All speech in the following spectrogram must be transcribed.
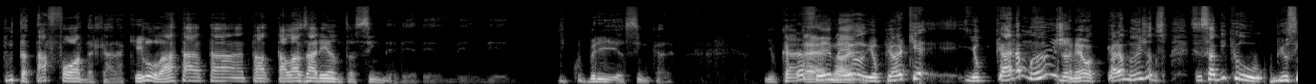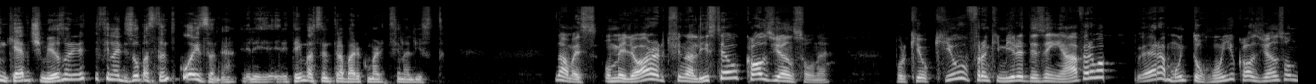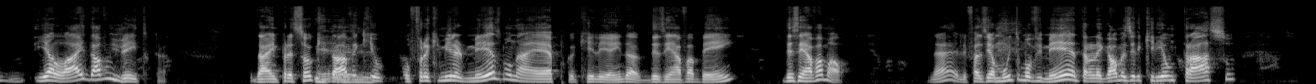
Puta, tá foda, cara. Aquilo lá tá, tá, tá, tá lazarento, assim, de, de, de de cobrir, assim, cara. E o cara é, foi meio. É. E o pior é que. E o cara manja, né? O cara manja. Dos... Você sabe que o Bill Sienkiewicz mesmo, ele finalizou bastante coisa, né? Ele, ele tem bastante trabalho como arte finalista. Não, mas o melhor arte finalista é o Klaus Jansson, né? Porque o que o Frank Miller desenhava era, uma, era muito ruim e o Klaus Jansson ia lá e dava um jeito, cara. Da impressão que é. dava é que o, o Frank Miller, mesmo na época que ele ainda desenhava bem, desenhava mal né? Ele fazia muito movimento, era legal, mas ele queria um traço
